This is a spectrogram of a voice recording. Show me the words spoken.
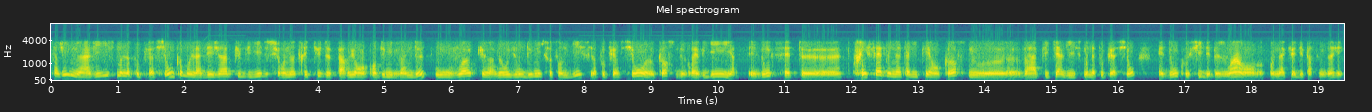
présager un vieillissement de la population, comme on l'a déjà publié sur une autre étude parue en, 2022, où on voit qu'à l'horizon 2070, la population euh, corse devrait vieillir. Et donc cette euh, très faible natalité en Corse nous, euh, va appliquer un vieillissement de la population et donc aussi des besoins en accueil des personnes âgées.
